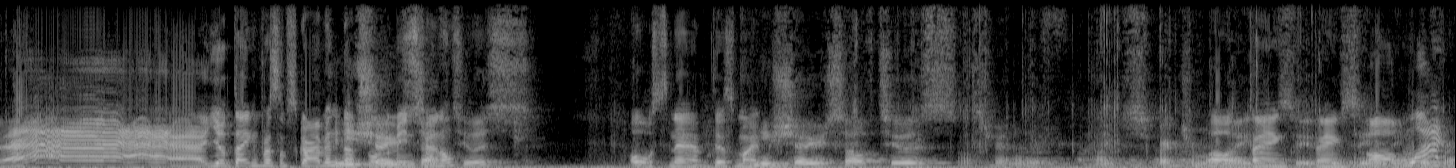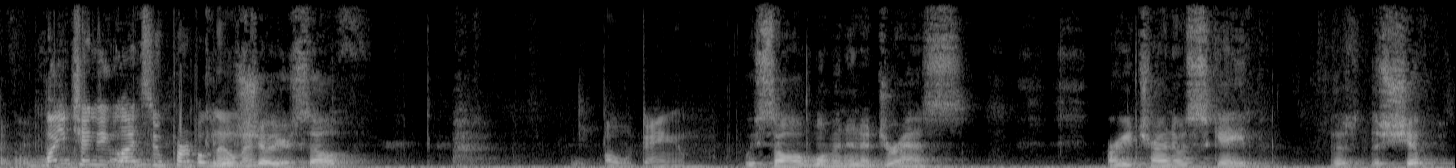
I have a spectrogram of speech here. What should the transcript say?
Ah, yo, thank you for subscribing. Can you That's on show the main yourself channel. to us? Oh snap! This might Can you be. show yourself to us? Let's try another like spectrum of Oh, light. and thanks, see if we thanks. Oh, anything what? like- Why are you changing lights to purple Can now, you man? show yourself? Oh, damn. We saw a woman in a dress. Are you trying to escape? The the ship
